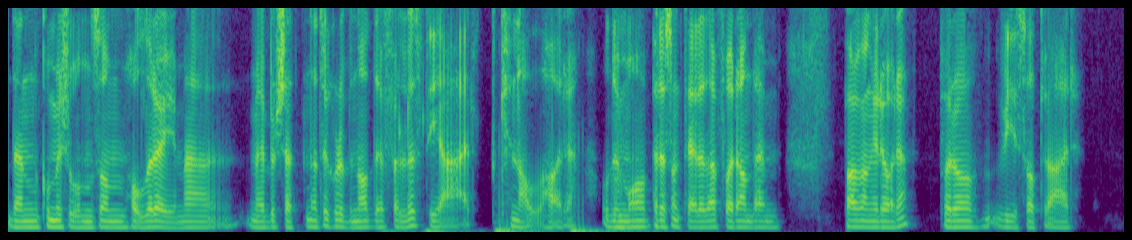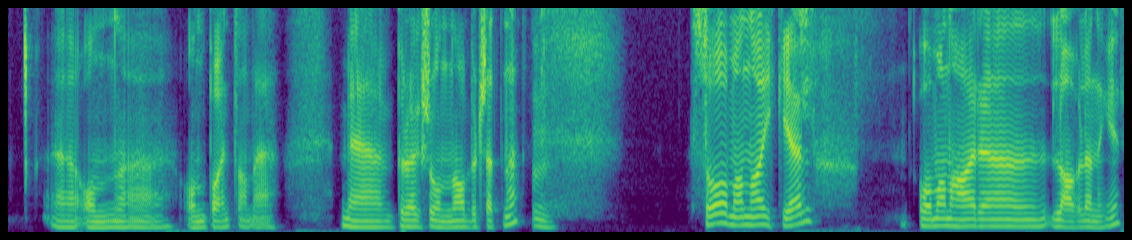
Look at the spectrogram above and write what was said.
den kommisjonen som holder øye med, med budsjettene til klubbene, at det følges, de er knallharde. Og du må presentere deg foran dem et par ganger i året for å vise at du er uh, on, uh, on point da, med, med projeksjonene og budsjettene. Mm. Så man har ikke gjeld, og man har uh, lave lønninger,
